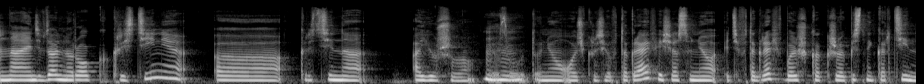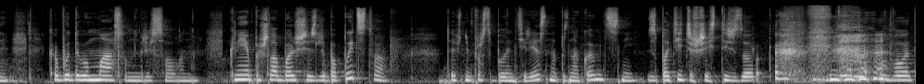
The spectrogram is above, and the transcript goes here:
на индивидуальный урок Кристине. Кристина Аюшева mm-hmm. ее зовут. У нее очень красивые фотографии. Сейчас у нее эти фотографии больше как живописные картины, как будто бы маслом нарисованы. К ней пошла больше из любопытства, То есть мне просто было интересно познакомиться с ней. Заплатите 6 тысяч дорог. Вот.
